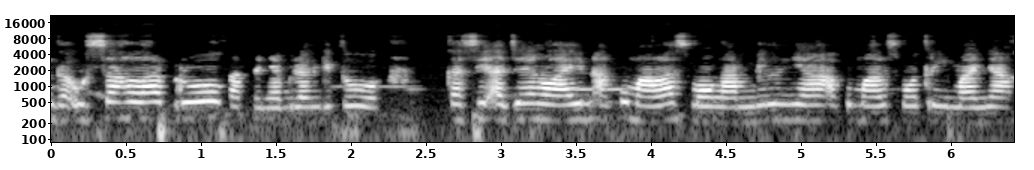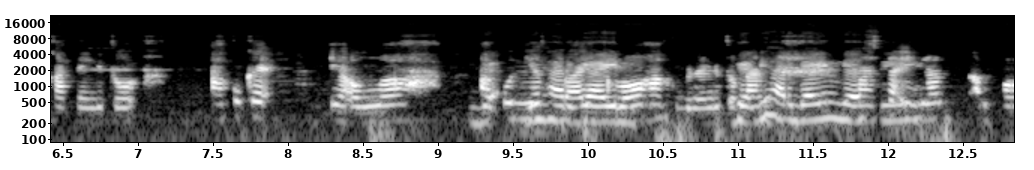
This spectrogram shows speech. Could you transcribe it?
nggak uh, usah lah bro katanya bilang gitu. Kasih aja yang lain aku malas mau ngambilnya aku malas mau terimanya katanya gitu. Aku kayak ya Allah aku niat baik loh aku bilang gitu kan. dihargain gak masa sih? iya aku,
